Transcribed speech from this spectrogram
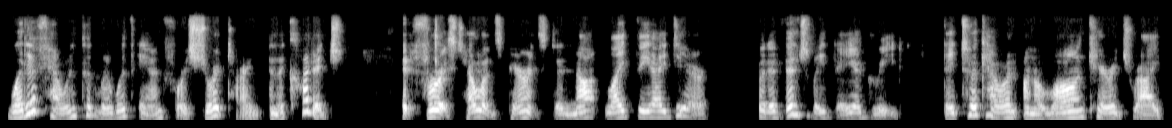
What if Helen could live with Anne for a short time in the cottage? At first, Helen's parents did not like the idea, but eventually they agreed. They took Helen on a long carriage ride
